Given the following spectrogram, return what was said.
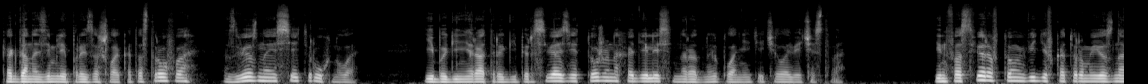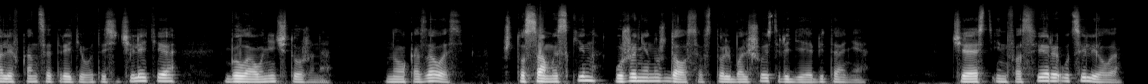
Когда на Земле произошла катастрофа, звездная сеть рухнула, ибо генераторы гиперсвязи тоже находились на родной планете человечества. Инфосфера в том виде, в котором ее знали в конце третьего тысячелетия, была уничтожена. Но оказалось, что сам Искин уже не нуждался в столь большой среде обитания. Часть инфосферы уцелела,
